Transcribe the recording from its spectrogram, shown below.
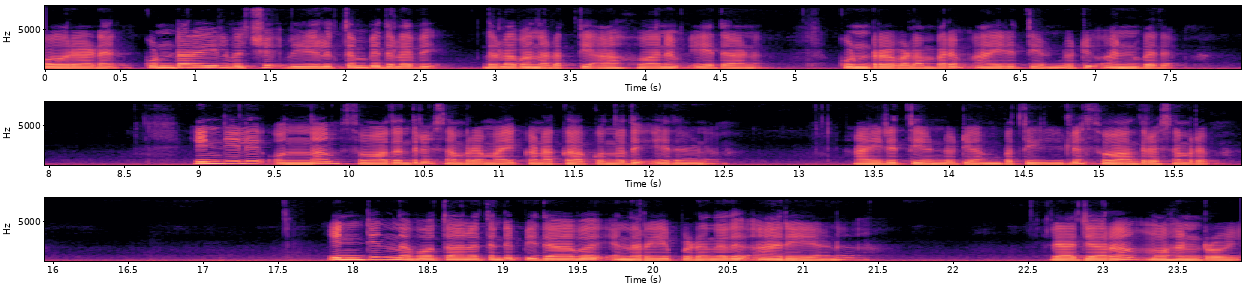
പോരാടാൻ കുണ്ടറയിൽ വെച്ച് വേലുത്തമ്പി ദളവി ദളവ നടത്തിയ ആഹ്വാനം ഏതാണ്? കുണ്ട്ര വിളംബരം ആയിരത്തി എണ്ണൂറ്റി ഒൻപത്. ഇന്ത്യയിലെ ഒന്നാം സ്വാതന്ത്ര്യ സമരമായി കണക്കാക്കുന്നത് ഏതാണ്? ആയിരത്തി എണ്ണൂറ്റി അമ്പത്തി ഏഴിലെ സ്വാതന്ത്ര്യ സമരം ഇന്ത്യൻ നവോത്ഥാനത്തിന്റെ പിതാവ് എന്നറിയപ്പെടുന്നത് ആരെയാണ്? രാജാറാം മോഹൻ റോയ്.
